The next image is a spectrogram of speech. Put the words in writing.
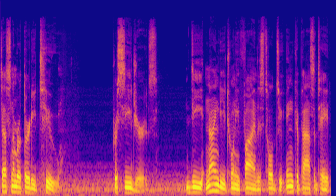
Test number 32 Procedures D 9025 is told to incapacitate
